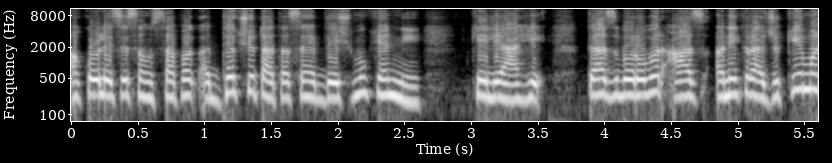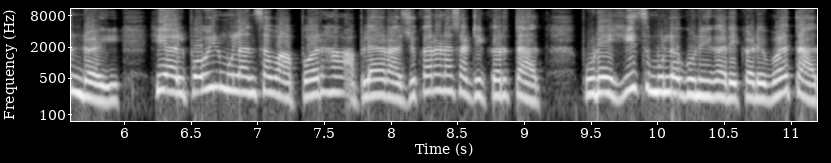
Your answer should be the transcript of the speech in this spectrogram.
अकोलेचे संस्थापक अध्यक्ष तातासाहेब देशमुख यांनी केली आहे. त्याचबरोबर आज अनेक राजकीय मंडळी ही अल्पवयीन मुलांचा वापर हा आपल्या राजकारणासाठी करतात. पुढे हीच मुलं गुन्हेगारीकडे वळतात.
